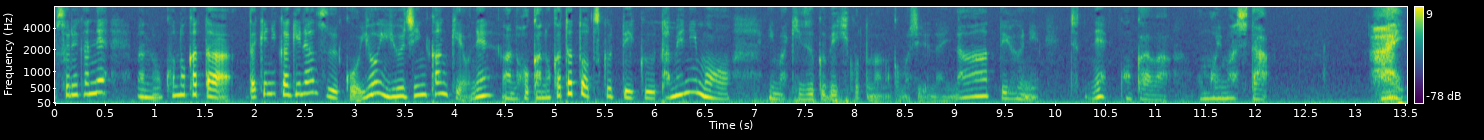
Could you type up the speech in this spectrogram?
それがねあのこの方だけに限らずこう良い友人関係をねあの他の方と作っていくためにも今気づくべきことなのかもしれないなっていうふうにちょっとね今回は思いました。はい。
